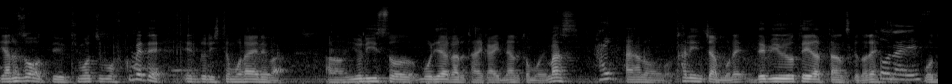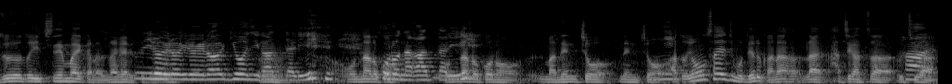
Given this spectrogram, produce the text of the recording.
やるぞっていう気持ちも含めてエントリーしてもらえればあのより一層盛り上がる大会になると思います。はい。はい、あのかりんちゃんもねデビュー予定だったんですけどね。そうなんです。もうずーっと1年前から流れててね、いろいろいろいろ行事があったり、うん。女の子コロナがあったり。女の子の、まあ、年長年長、ね。あと4歳児も出るかな？来8月はうちは、はい。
